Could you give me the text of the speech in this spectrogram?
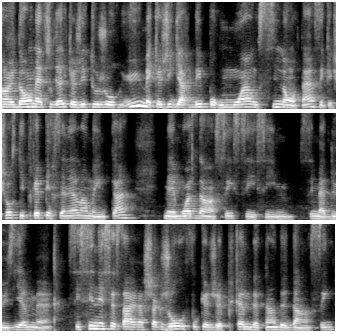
un, don naturel que j'ai toujours eu, mais que j'ai gardé pour moi aussi longtemps. C'est quelque chose qui est très personnel en même temps. Mais moi, danser, c'est ma deuxième. C'est nécessaire. À chaque jour, il faut que je prenne le temps de danser,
